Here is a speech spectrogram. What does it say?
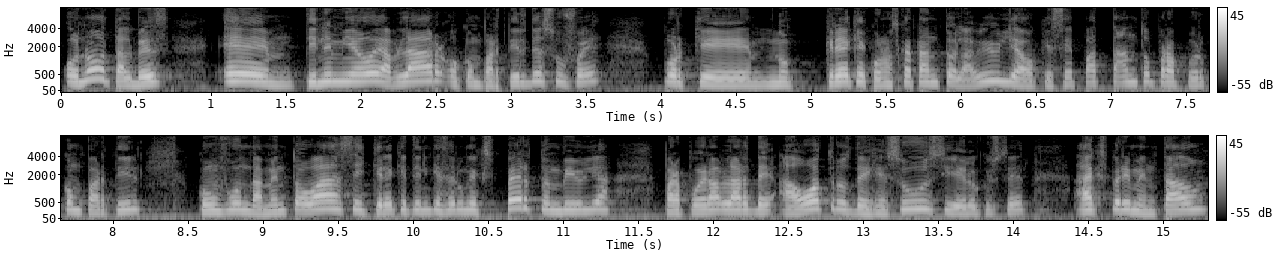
O no, tal vez eh, tiene miedo de hablar o compartir de su fe porque no cree que conozca tanto la Biblia o que sepa tanto para poder compartir con un fundamento base y cree que tiene que ser un experto en Biblia para poder hablar de, a otros de Jesús y de lo que usted ha experimentado.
